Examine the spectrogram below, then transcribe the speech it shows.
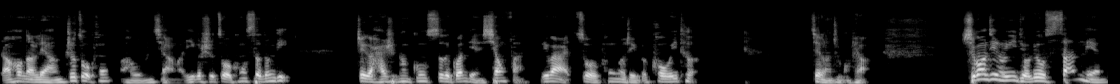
然后呢，两只做空啊，我们讲了一个是做空色登蒂，这个还是跟公司的观点相反。另外做空了这个科威特这两只股票。时光进入一九六三年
